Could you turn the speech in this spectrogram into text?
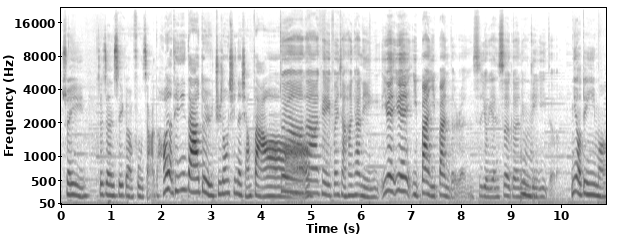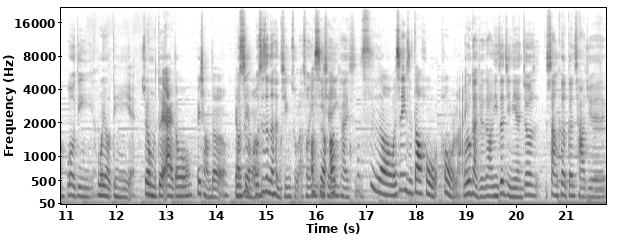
所以这真的是一个很复杂的，好想听听大家对于居中心的想法哦。对啊，大家可以分享看看你，因为因为一半一半的人是有颜色跟有定义的。你有定义吗？我有定义，我有定义耶，所以我们对爱都非常的了解吗？我是真的很清楚了，从以前一开始。是哦，我是一直到后后来，我有感觉到你这几年就上课跟察觉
